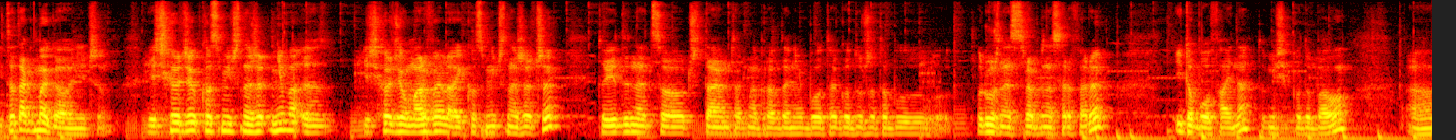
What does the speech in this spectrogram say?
I to tak mega o niczym. Jeśli chodzi o kosmiczne rzeczy, nie ma, e, jeśli chodzi o Marvela i kosmiczne rzeczy, to jedyne co czytałem tak naprawdę nie było tego dużo, to były różne srebrne surfery. I to było fajne, to mi się podobało. A,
